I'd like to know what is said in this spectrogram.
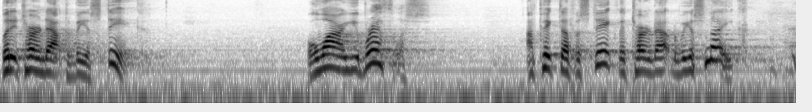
But it turned out to be a stick. Well, why are you breathless? I picked up a stick that turned out to be a snake.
